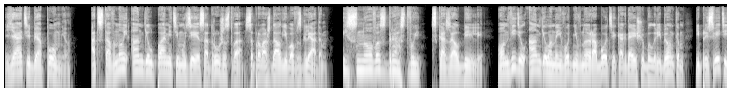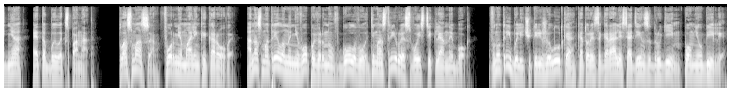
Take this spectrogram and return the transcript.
я тебя помню!» Отставной ангел памяти Музея Содружества сопровождал его взглядом. «И снова здравствуй», — сказал Билли. Он видел ангела на его дневной работе, когда еще был ребенком, и при свете дня это был экспонат. Пластмасса в форме маленькой коровы. Она смотрела на него, повернув голову, демонстрируя свой стеклянный бок. Внутри были четыре желудка, которые загорались один за другим, помнил Билли,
